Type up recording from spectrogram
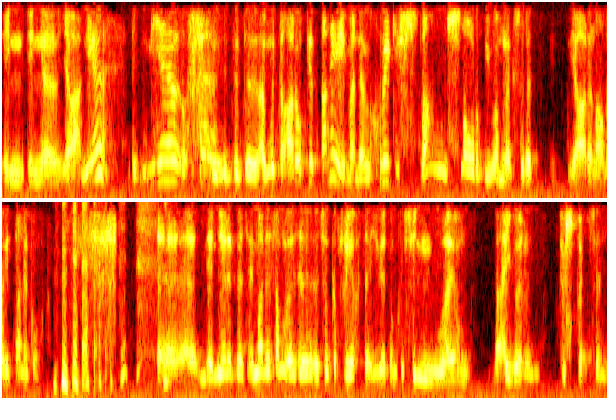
En en uh, ja, nee, nee, dit uh, moet daar op jou tande hê, maar nou grootjies lang snor op die oomblik sodat jare na by die tande kom. Eh uh, nee, dit is maar dit is, is, is so 'n vreugde, jy weet om te sien hoe hy hom beywer en toespits en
